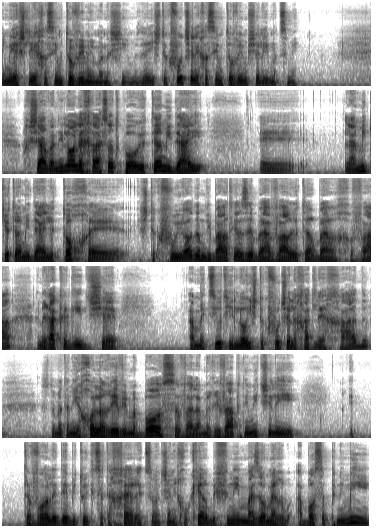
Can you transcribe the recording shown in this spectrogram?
אם יש לי יחסים טובים עם אנשים, זה השתקפות של יחסים טובים שלי עם עצמי. עכשיו, אני לא הולך לעשות פה יותר מדי אה, להעמיק יותר מדי לתוך uh, השתקפויות, גם דיברתי על זה בעבר יותר בהרחבה. אני רק אגיד שהמציאות היא לא השתקפות של אחד לאחד. זאת אומרת, אני יכול לריב עם הבוס, אבל המריבה הפנימית שלי תבוא לידי ביטוי קצת אחרת. זאת אומרת, כשאני חוקר בפנים מה זה אומר הבוס הפנימי,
